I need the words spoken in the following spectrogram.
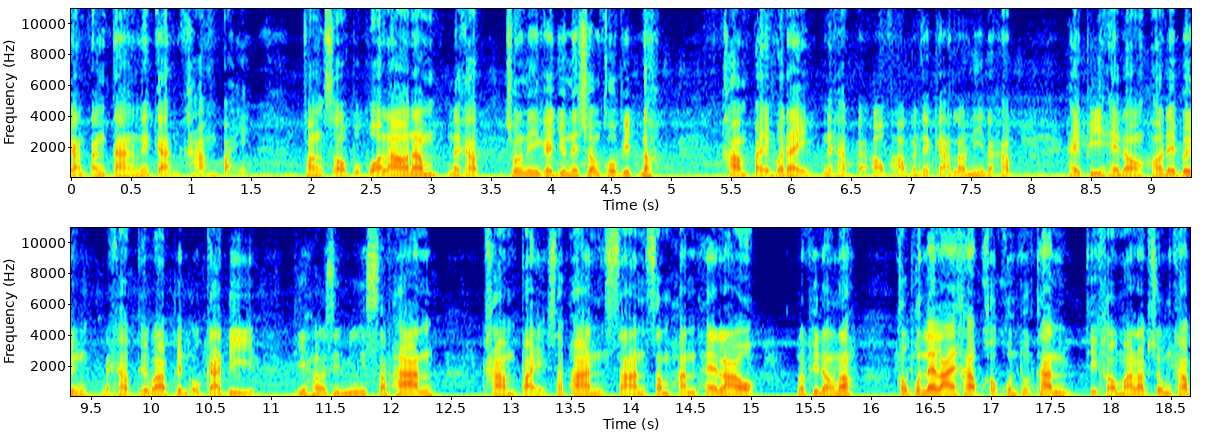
การต่างๆ ในการข้ามไป ฟังซอปปอลาวนํนะครับช่วงนี้ก็อยู่ในช่วงโควิดเนาะข้ามไปบ่ได้นะครับก็เอาภาพบรรยากาศเล่านี้นะครับให้พี่ให้น้องเขาได้เบิ่งนะครับ ถือว่าเป็นโอกาสดีที่เขาสิมีสะพานข้ามไปสะพานสารสัมพันธ์ไทยลาวเนาะพี่น้องเนาะขอบคุณหลายๆครับขอบคุณทุกท่านที่เข้ามารับชมครับ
